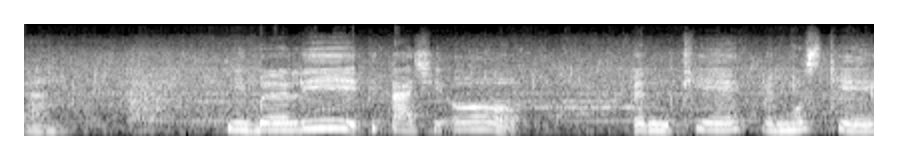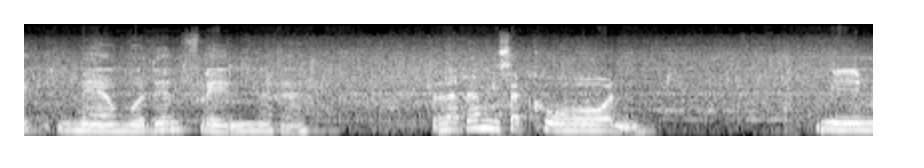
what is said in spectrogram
ค่ะ มีเบอร์รี่พิตาชิโอ เป็นเค้กเป็นมูสเค้กแนวโมเดิร์นเฟรนช์นะคะ แล้วก็มีสโคน มีแม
